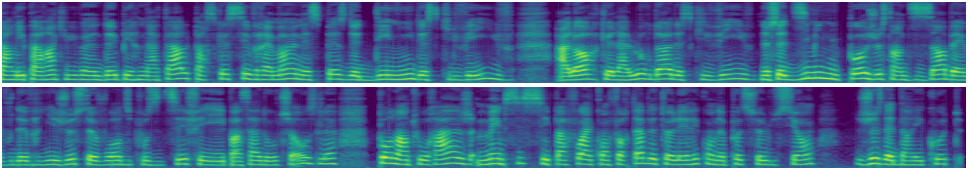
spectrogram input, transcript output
par les parents qui vivent un deuil périnatal parce que c'est vraiment une espèce de déni de ce qu'ils vivent, alors que la lourdeur de ce qu'ils vivent ne se diminue pas juste en disant ben vous devriez juste voir mm. du positif et passer à d'autres choses là. Pour l'entourage même si c'est parfois inconfortable de tolérer qu'on n'a pas de solution, juste d'être dans l'écoute,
